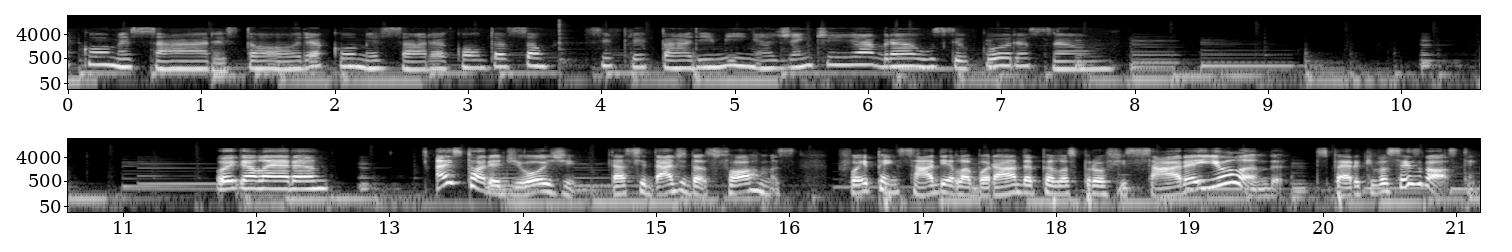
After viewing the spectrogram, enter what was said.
começar a história, começar a contação. Se prepare, minha gente, e abra o seu coração. Oi, galera! A história de hoje, da Cidade das Formas, foi pensada e elaborada pelas profs Sara e Yolanda. Espero que vocês gostem.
